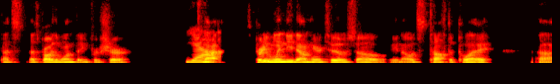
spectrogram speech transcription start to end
that's that's probably the one thing for sure. Yeah. not- It's pretty windy down here too, so you know it's tough to play uh,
